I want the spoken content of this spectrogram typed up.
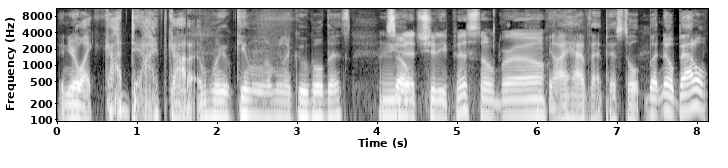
and you're like god damn I've got it I'm going to I'm going to google this I need So- that shitty pistol, bro. Yeah, I have that pistol but no battle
